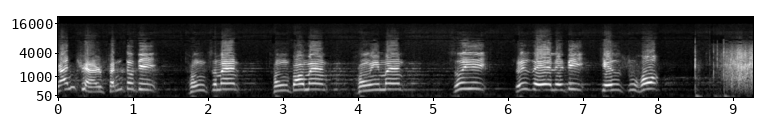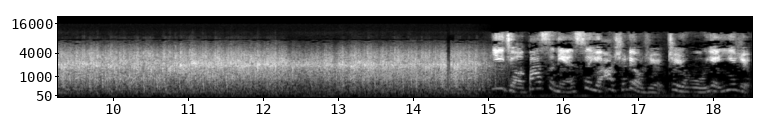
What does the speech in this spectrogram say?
安全而奋斗的同志们、同胞们、朋友们，致以最热烈的节日祝贺。一九八四年四月二十六日至五月一日，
